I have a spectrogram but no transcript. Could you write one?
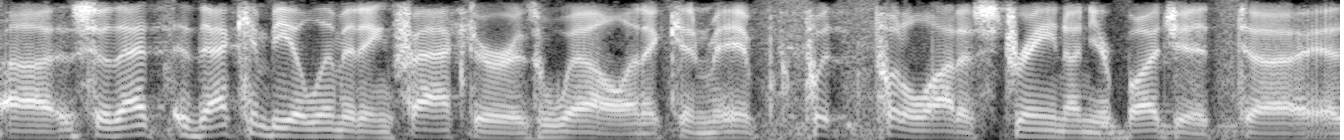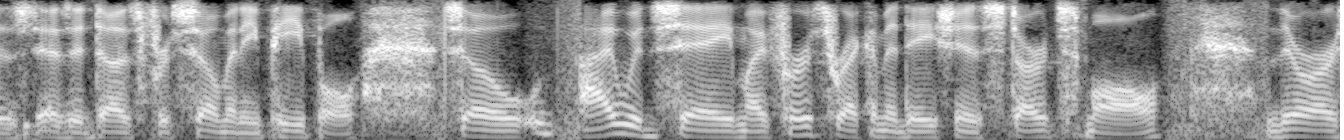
Uh, so that that can be a limiting factor as well, and it can it put put a lot of strain on your budget uh, as as it does for so many people. So I would say my first recommendation is start small. There are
